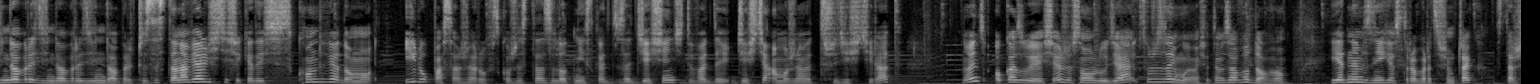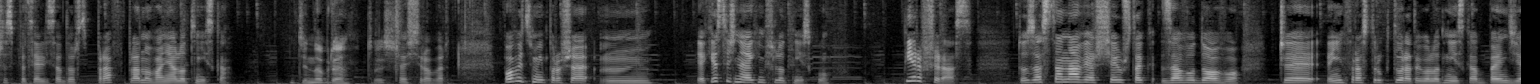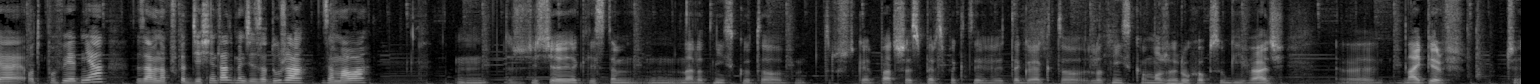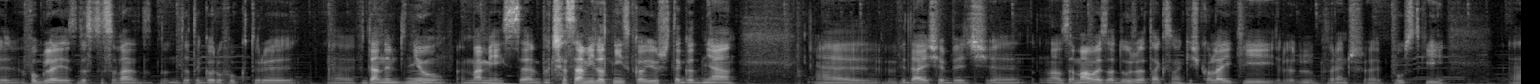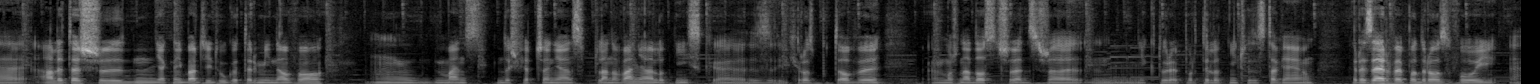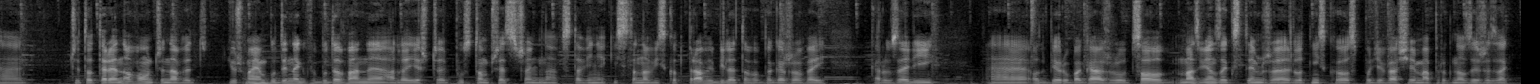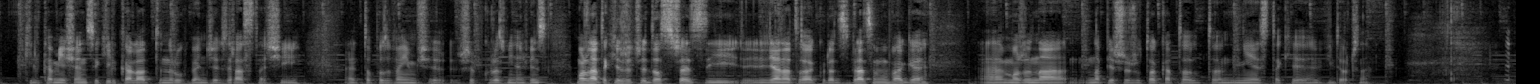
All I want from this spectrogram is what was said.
Dzień dobry, dzień dobry, dzień dobry. Czy zastanawialiście się kiedyś, skąd wiadomo, ilu pasażerów skorzysta z lotniska za 10, 20, a może nawet 30 lat? No więc okazuje się, że są ludzie, którzy zajmują się tym zawodowo. Jednym z nich jest Robert Szymczak, starszy specjalista do spraw planowania lotniska. Dzień dobry, cześć. Cześć Robert. Powiedz mi proszę, mm, jak jesteś na jakimś lotnisku, pierwszy raz, to zastanawiasz się już tak zawodowo, czy infrastruktura tego lotniska będzie odpowiednia za na przykład 10 lat, będzie za duża, za mała? Mm, rzeczywiście, jak jestem na lotnisku, to troszeczkę patrzę z perspektywy tego, jak to lotnisko może ruch obsługiwać. E, najpierw, czy w ogóle jest dostosowane do, do tego ruchu, który e, w danym dniu ma miejsce, bo czasami lotnisko już tego dnia wydaje się być e, no, za małe, za duże, tak, są jakieś kolejki lub wręcz e, pustki, ale też jak najbardziej długoterminowo, mm, mając doświadczenia z planowania lotnisk, z ich rozbudowy, można dostrzec, że mm, niektóre porty lotnicze zostawiają rezerwę pod rozwój, czy to terenową, czy nawet już mają budynek wybudowany, ale jeszcze pustą przestrzeń na wstawienie jakichś stanowisk odprawy biletowo-bagażowej, karuzeli, e, odbioru bagażu, co ma związek z tym, że lotnisko spodziewa się, ma prognozy, że za kilka miesięcy, kilka lat ten ruch będzie wzrastać i e, to pozwoli im się szybko rozwinąć. Więc można takie rzeczy dostrzec i ja na to akurat zwracam uwagę. E, może na, na pierwszy rzut oka to, to nie jest takie widoczne.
